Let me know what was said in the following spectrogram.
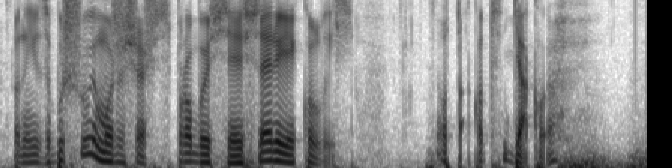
по неї запишу і може ще щось спробую з цієї серії колись. Отак от. Дякую.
